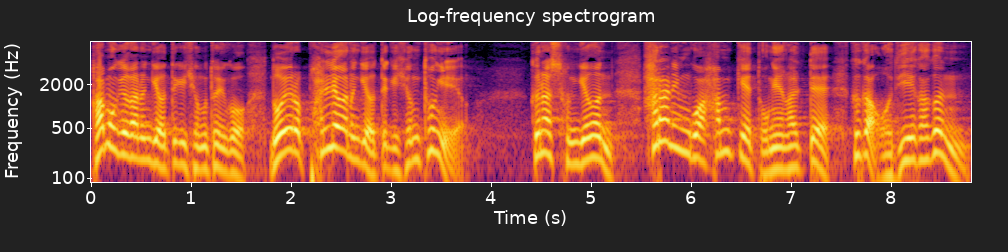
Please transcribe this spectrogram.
감옥에 가는 게 어떻게 형통이고 노예로 팔려가는 게 어떻게 형통이에요? 그러나 성경은 하나님과 함께 동행할 때 그가 어디에 가건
